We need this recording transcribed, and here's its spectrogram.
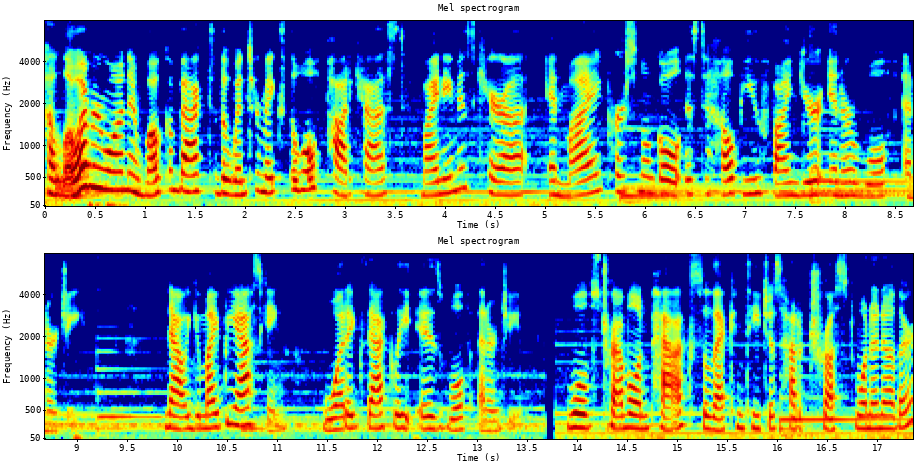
Hello, everyone, and welcome back to the Winter Makes the Wolf podcast. My name is Kara, and my personal goal is to help you find your inner wolf energy. Now, you might be asking, what exactly is wolf energy? Wolves travel in packs, so that can teach us how to trust one another.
